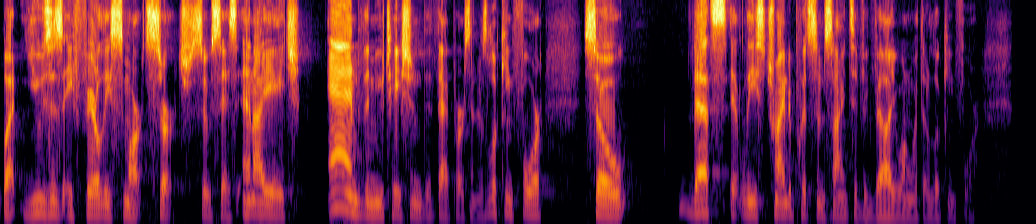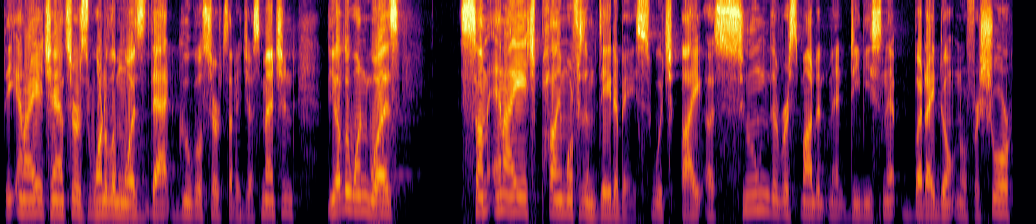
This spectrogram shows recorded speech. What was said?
but uses a fairly smart search. So it says NIH and the mutation that that person is looking for. So that's at least trying to put some scientific value on what they're looking for. The NIH answers, one of them was that Google search that I just mentioned. The other one was some NIH polymorphism database, which I assume the respondent meant dbSNP, but I don't know for sure,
